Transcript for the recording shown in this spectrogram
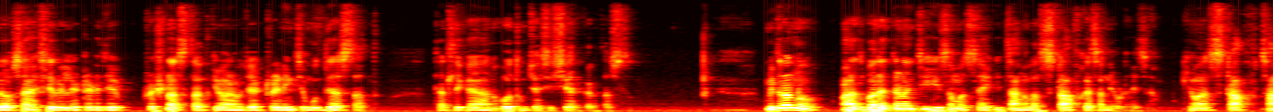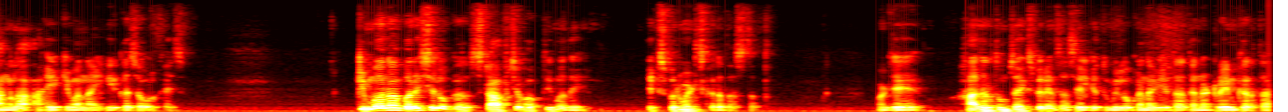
व्यवसायाशी रिलेटेड जे प्रश्न असतात किंवा जे ट्रेनिंगचे मुद्दे असतात त्यातले काय अनुभव तुमच्याशी शेअर करत असतो. मित्रांनो आज बऱ्याच जणांची ही समस्या आहे की चांगला स्टाफ कसा निवडायचा? किंवा स्टाफ चांगला आहे किंवा नाही हे कसं ओळखायचं? किंबहुना बरेचसे लोक स्टाफच्या बाबतीमध्ये एक्सपेरिमेंट्स करत असतात. म्हणजे हा जर तुमचा एक्सपिरियन्स असेल की तुम्ही लोकांना घेता त्यांना ट्रेन करता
